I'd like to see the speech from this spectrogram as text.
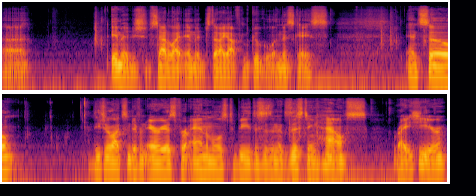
uh, image, satellite image that I got from Google in this case. And so these are like some different areas for animals to be. This is an existing house right here.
